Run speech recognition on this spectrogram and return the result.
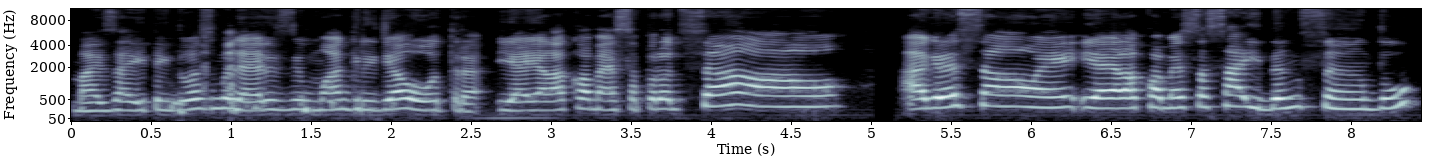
Mas aí tem duas mulheres e uma agride a outra. E aí ela começa, produção, agressão, hein? E aí ela começa a sair dançando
